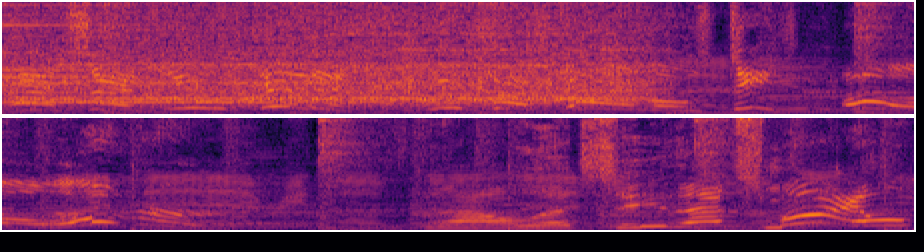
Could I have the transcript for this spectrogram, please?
That's it! You did it! You brushed all those teeth all over! Now let's see that smile.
